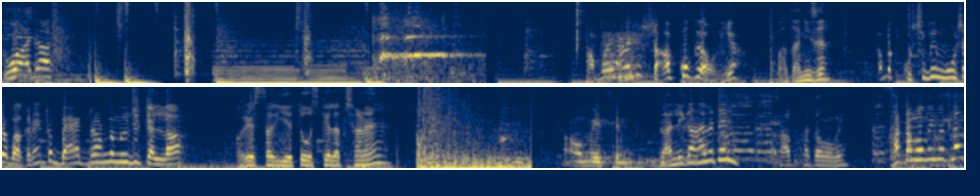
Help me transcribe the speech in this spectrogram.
तू आ जा। अब यार सांप को क्या हो गया? पता नहीं सर। अब कुछ भी मुँह से बक रहे हैं तो बैकग्राउंड में म्यूज़िक चल रहा। अरे सर ये तो उसके लक्षण है। गाली कहाँ है तेरी? सांप खत्म हो गई। खत्म हो गई मतलब?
